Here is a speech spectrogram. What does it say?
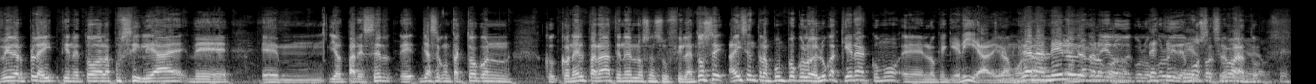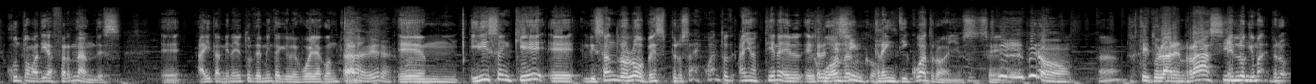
River Plate tiene todas las posibilidades de. eh, y al parecer ya se contactó con, con, con él para tenerlos en su fila. Entonces ahí se entrampó un poco lo de Lucas, que era como lo que quería, digamos. gran la- anhelo el de gran anhelo de Colo-Colo De y de Moza hace rato, digamos, sí. junto a Matías Fernández. Eh, ahí también hay otro temita que les voy a contar. Ah. Eh, y dicen que eh, Lisandro López, pero ¿sabes cuántos años tiene el, el jugador? de 35. 34 años. sí. Sí, pero ¿Ah? titular en Racing. Es lo que más, pero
